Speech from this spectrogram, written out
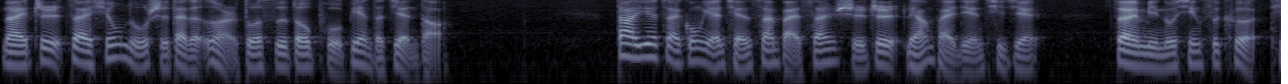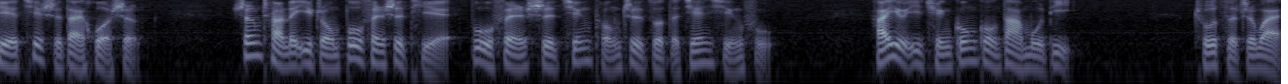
乃至在匈奴时代的鄂尔多斯都普遍的见到。大约在公元前三百三十至两百年期间，在米努辛斯克铁器时代获胜，生产了一种部分是铁、部分是青铜制作的尖形斧。还有一群公共大墓地。除此之外，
